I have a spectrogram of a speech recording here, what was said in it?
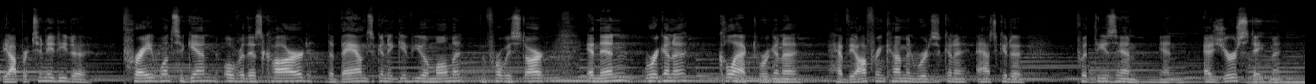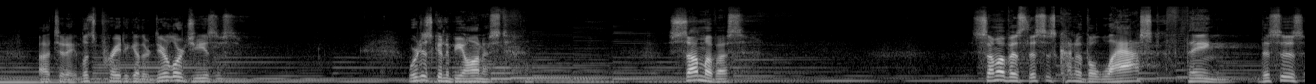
the opportunity to pray once again over this card. The band's going to give you a moment before we start. And then we're going to collect. We're going to have the offering come and we're just going to ask you to put these in and as your statement uh, today. Let's pray together. Dear Lord Jesus, we're just going to be honest. Some of us, some of us, this is kind of the last thing. This is,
